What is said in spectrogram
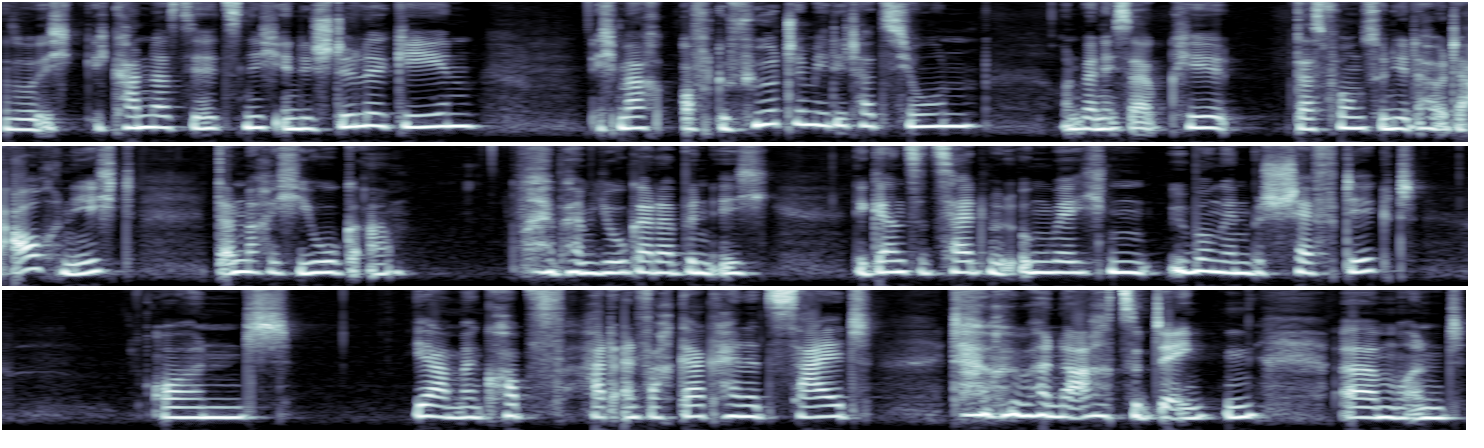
also ich, ich kann das jetzt nicht in die Stille gehen. Ich mache oft geführte Meditationen und wenn ich sage, okay, das funktioniert heute auch nicht, dann mache ich Yoga. Weil beim Yoga, da bin ich die ganze Zeit mit irgendwelchen Übungen beschäftigt und ja, mein Kopf hat einfach gar keine Zeit, darüber nachzudenken. Ähm, und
